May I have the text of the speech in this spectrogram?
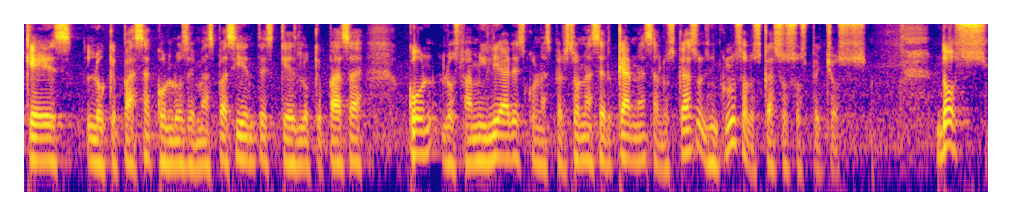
qué es lo que pasa con los demás pacientes, qué es lo que pasa con los familiares, con las personas cercanas a los casos, incluso a los casos sospechosos. Dos,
